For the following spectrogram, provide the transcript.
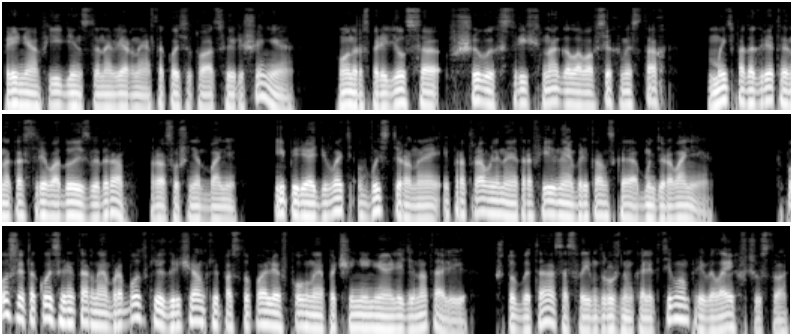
Приняв единственно верное в такой ситуации решение, он распорядился вшивых стричь наголо во всех местах, мыть подогретой на костре водой из ведра, раз уж нет бани, — и переодевать выстиранное и протравленное трофейное британское обмундирование. После такой санитарной обработки гречанки поступали в полное подчинение леди Натальи, чтобы та со своим дружным коллективом привела их в чувство.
